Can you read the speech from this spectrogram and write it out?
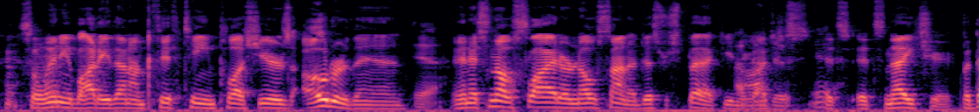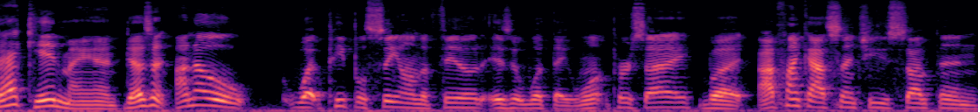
so anybody that I'm 15 plus years older than, Yeah. And it's no slight or no sign of disrespect. You know, I, you. just Yeah. it's it's nature. But that kid, man, doesn't. I know what people see on the field isn't what they want per se. But I think I sent you something.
